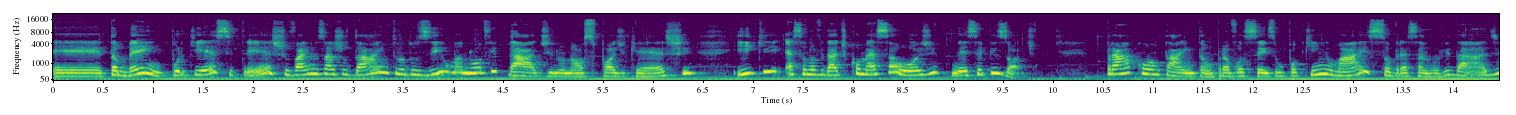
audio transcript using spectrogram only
É, também porque esse trecho vai nos ajudar a introduzir uma novidade no nosso podcast e que essa novidade começa hoje nesse episódio. Para contar então para vocês um pouquinho mais sobre essa novidade,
